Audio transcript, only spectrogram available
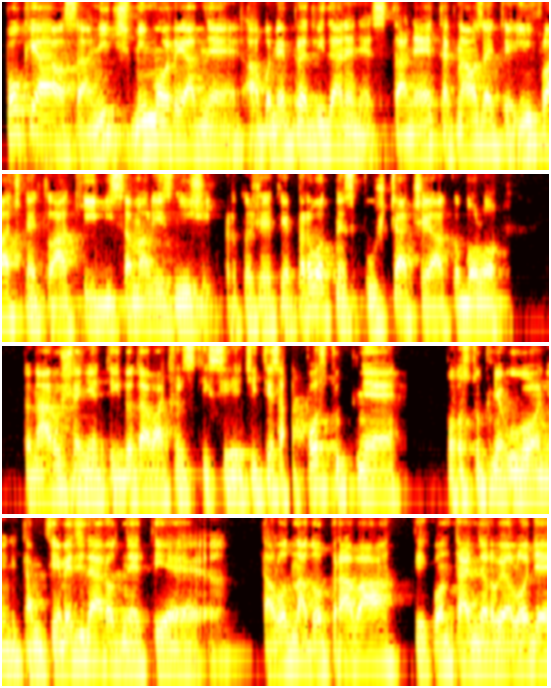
Pokiaľ sa nič mimoriadne alebo nepredvídané nestane, tak naozaj tie inflačné tlaky by sa mali znížiť, pretože tie prvotné spúšťače, ako bolo to narušenie tých dodávateľských sietí, tie sa postupne, postupne uvoľnili. Tam tie medzinárodné, tie tá lodná doprava, tie kontajnerové lode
